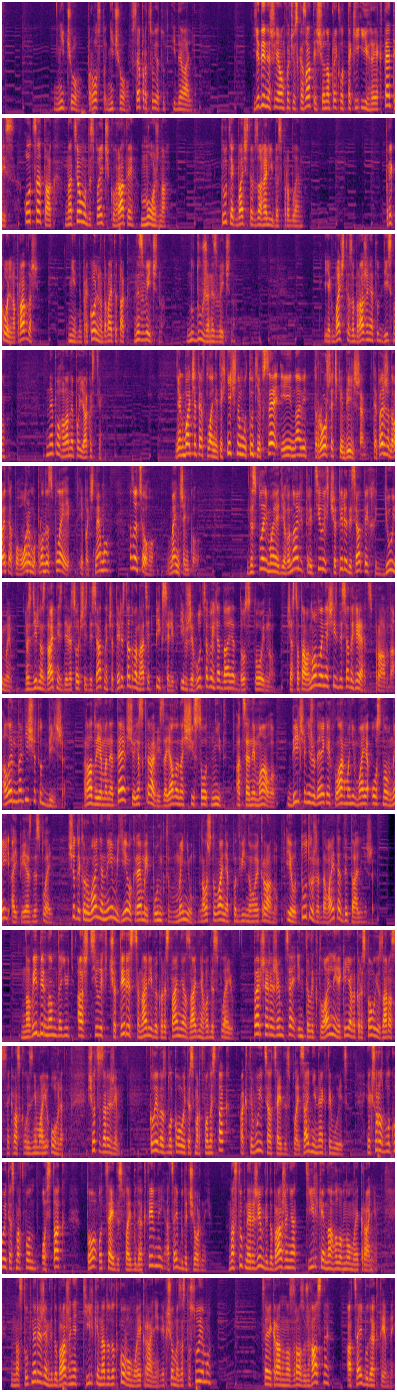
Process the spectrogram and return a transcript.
нічого, просто нічого. Все працює тут ідеально. Єдине, що я вам хочу сказати, що, наприклад, такі ігри, як Tetris, оце так, на цьому дисплейчику грати можна. Тут, як бачите, взагалі без проблем. Прикольно, правда ж? Ні, не прикольно, давайте так. Незвично. Ну дуже незвично. Як бачите, зображення тут дійсно непогане по якості. Як бачите, в плані технічному тут є все і навіть трошечки більше. Тепер же давайте поговоримо про дисплеї і почнемо з оцього меншенького. Дисплей має діагональ 3,4 дюйми, роздільна здатність 960 на 412 пікселів, і вживу це виглядає достойно. Частота оновлення 60 Гц, правда, але навіщо тут більше? Радує мене те, що яскравість заявлена 600 ніт, а це немало. Більше ніж у деяких флагманів має основний IPS дисплей. Щодо керування ним є окремий пункт в меню налаштування подвійного екрану. І отут уже давайте детальніше. На вибір нам дають аж цілих 4 сценарії використання заднього дисплею. Перший режим це інтелектуальний, який я використовую зараз, якраз коли знімаю огляд. Що це за режим? Коли ви розблоковуєте смартфон ось так, активується оцей дисплей, задній не активується. Якщо розблокуєте смартфон ось так, то оцей дисплей буде активний, а цей буде чорний. Наступний режим відображення тільки на головному екрані. Наступний режим відображення тільки на додатковому екрані. Якщо ми застосуємо, цей екран у нас зразу ж гасне, а цей буде активний.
